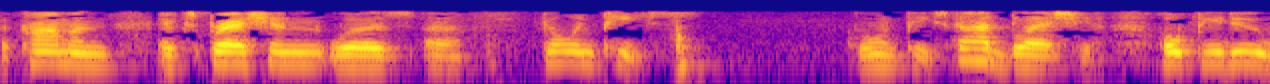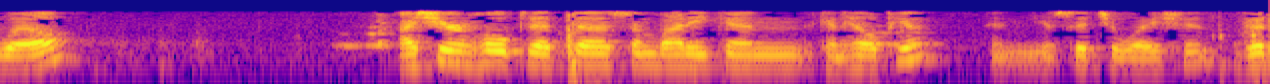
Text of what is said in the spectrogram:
A common expression was, uh, go in peace. Go in peace. God bless you. Hope you do well. I sure hope that uh, somebody can can help you in your situation. Good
